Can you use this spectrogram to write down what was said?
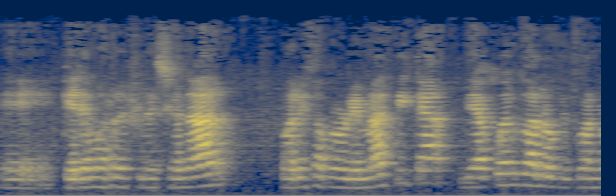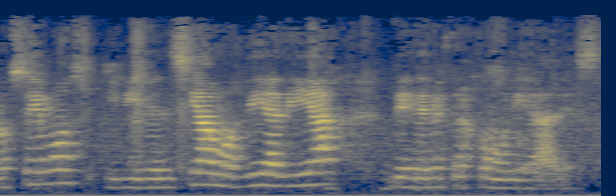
Eh, queremos reflexionar por esta problemática de acuerdo a lo que conocemos y vivenciamos día a día desde nuestras comunidades.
